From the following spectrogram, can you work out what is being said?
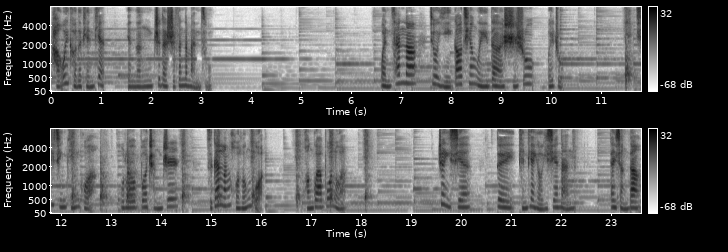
好胃口的甜甜，也能吃得十分的满足。晚餐呢，就以高纤维的食蔬为主，西芹、苹果、胡萝卜、橙汁、紫甘蓝、火龙果、黄瓜、菠萝。这一些对甜甜有一些难，但想到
